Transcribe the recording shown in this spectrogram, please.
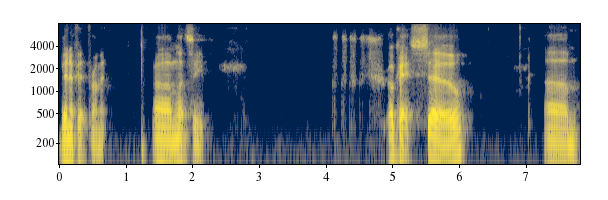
benefit from it. Um, let's see. Okay, so um,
